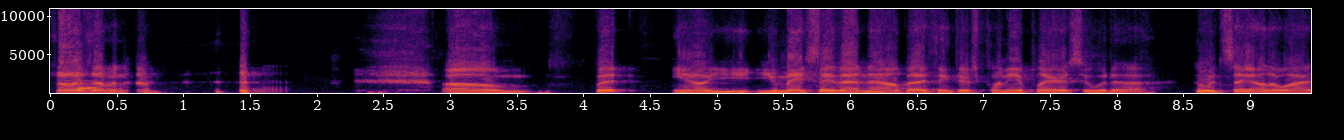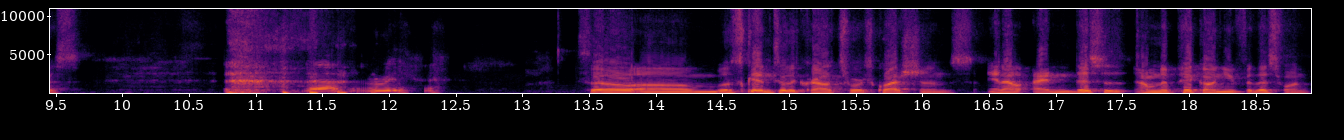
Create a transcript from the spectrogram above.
so is Eminem. um, but you know, you, you may say that now, but I think there's plenty of players who would uh who would say otherwise. yeah, really. So um, let's get into the crowdsource questions, and I, and this is I'm going to pick on you for this one.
